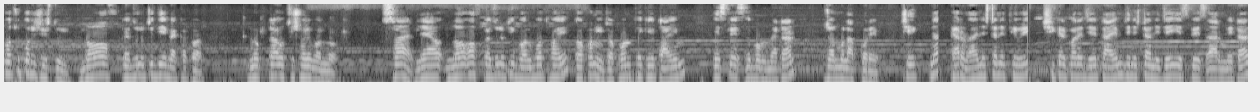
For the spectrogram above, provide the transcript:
কচু করেছিস তুই। ল অফ ক্যাজুয়ালিটি দিয়ে ব্যাখ্যা কর। লোকটা উচ্চস্বরে বলল। স্যার, ল অফ ক্যাজুয়ালিটি বলবৎ হয় তখনই যখন থেকে টাইম, স্পেস এবং ম্যাটার জন্ম লাভ করে। ঠিক না? কারণ আইনস্টাইনের থিওরি স্বীকার করে যে টাইম জিনিসটা নিজেই স্পেস আর ম্যাটার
